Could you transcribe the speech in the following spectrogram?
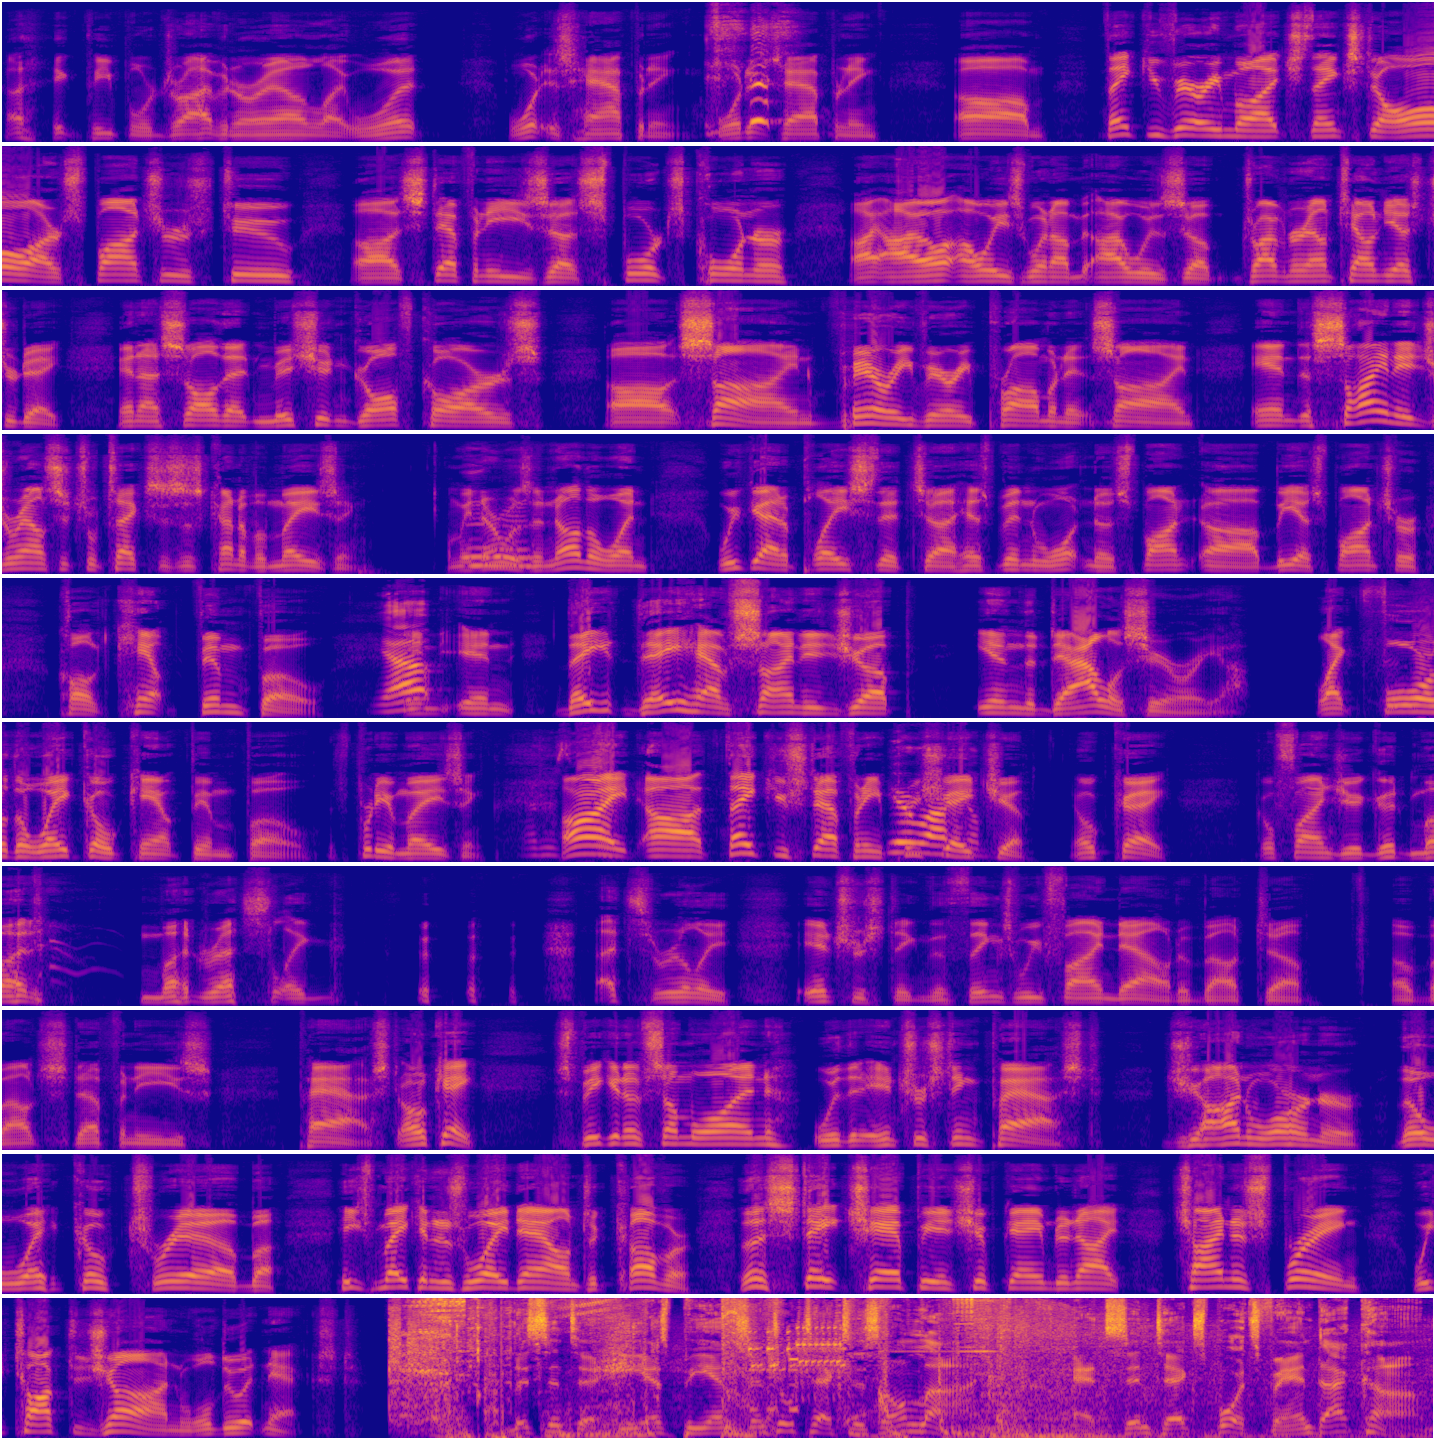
I think people are driving around like, what? What is happening? What is happening? Um, thank you very much. Thanks to all our sponsors, to uh, Stephanie's uh, Sports Corner. I, I always, when I'm, I was uh, driving around town yesterday, and I saw that Mission Golf Cars uh, sign, very, very prominent sign, and the signage around Central Texas is kind of amazing. I mean, there was another one. We've got a place that uh, has been wanting to spon- uh, be a sponsor called Camp Fimfo. Yep. And, and they they have signage up in the Dallas area, like for the Waco Camp Fimfo. It's pretty amazing. All right. Uh, thank you, Stephanie. You're Appreciate you. Okay. Go find you a good mud mud wrestling. That's really interesting. The things we find out about uh, about Stephanie's past. Okay, speaking of someone with an interesting past, John Werner, the Waco Trib. He's making his way down to cover the state championship game tonight, China Spring. We talk to John. We'll do it next. Listen to ESPN Central Texas online at centexsportsfan.com.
